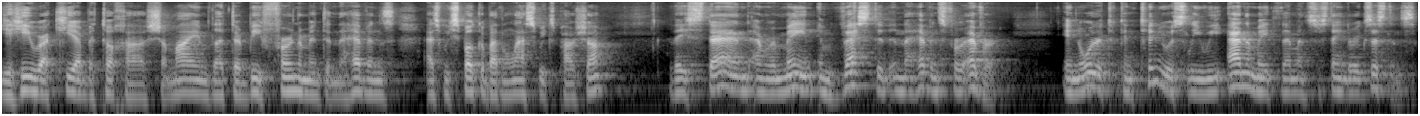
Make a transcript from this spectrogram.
Yehi Rakia betoch hamayim, let there be firmament in the heavens, as we spoke about in last week's parsha, they stand and remain invested in the heavens forever, in order to continuously reanimate them and sustain their existence.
